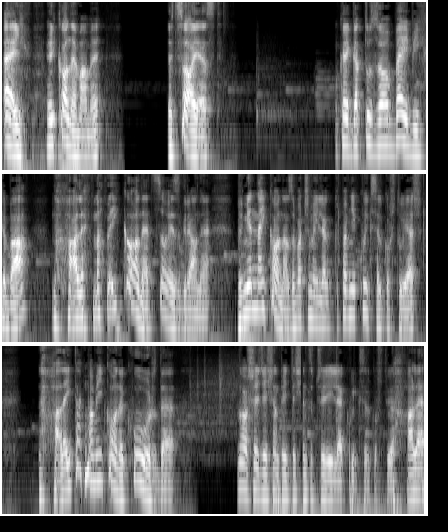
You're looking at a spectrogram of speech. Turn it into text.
Ej, ikonę mamy. Co jest? Okej, Gattuso Baby chyba. No ale mamy ikonę, co jest grane? Wymienna ikona, zobaczymy ile pewnie Quixel kosztujesz. Ale i tak mamy ikonę, kurde. No 65 tysięcy, czyli ile Quixel kosztuje, ale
